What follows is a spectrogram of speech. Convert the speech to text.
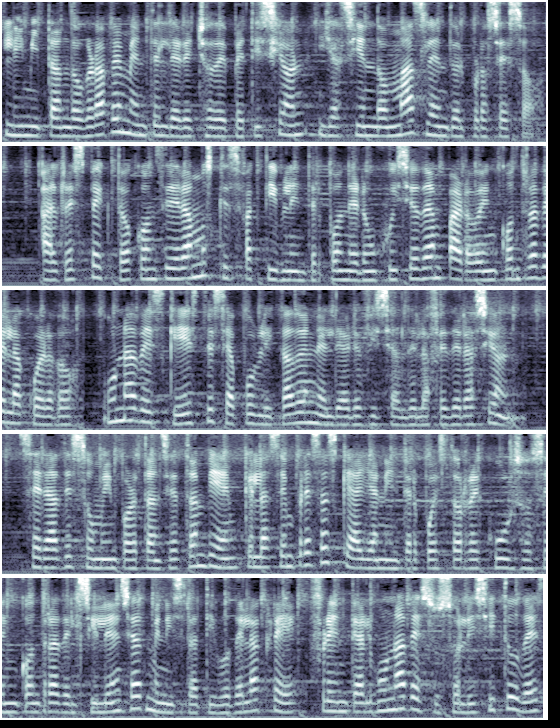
limitando gravemente el derecho de petición y haciendo más lento el proceso. Al respecto, consideramos que es factible interponer un juicio de amparo en contra del acuerdo una vez que éste sea publicado en el Diario Oficial de la Federación, Será de suma importancia también que las empresas que hayan interpuesto recursos en contra del silencio administrativo de la CRE frente a alguna de sus solicitudes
